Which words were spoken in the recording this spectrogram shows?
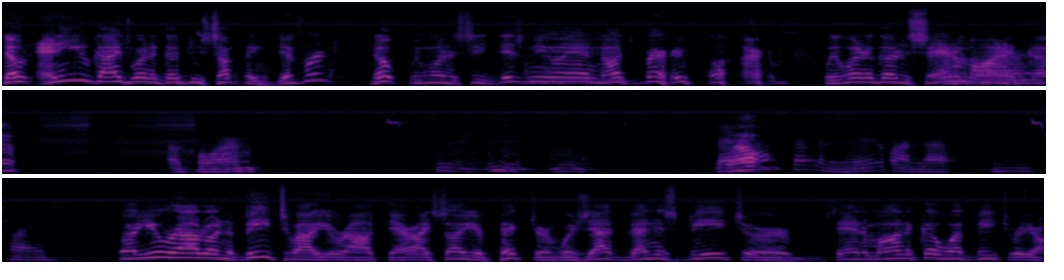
don't any of you guys want to go do something different? Nope, we want to see Disneyland, Knott's Berry Farm. We want to go to Santa Monica. Of course. They Well- something new on that place. Well, you were out on the beach while you were out there. I saw your picture. Was that Venice Beach or Santa Monica? What beach were you? Uh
